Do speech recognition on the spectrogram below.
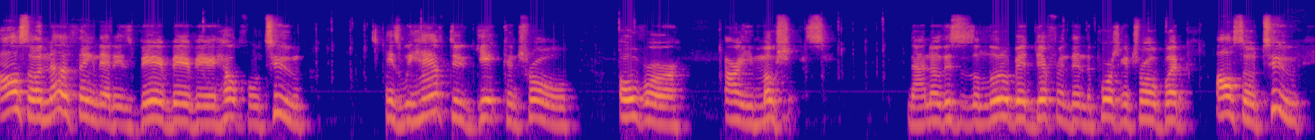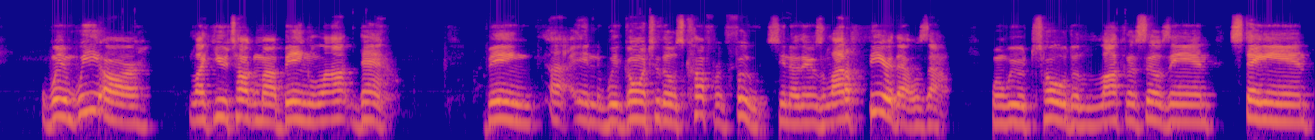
Also, another thing that is very, very, very helpful too is we have to get control over our emotions. Now, I know this is a little bit different than the portion control, but also too, when we are like you talking about being locked down, being uh, and we're going to those comfort foods. You know, there's a lot of fear that was out when we were told to lock ourselves in, stay in,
